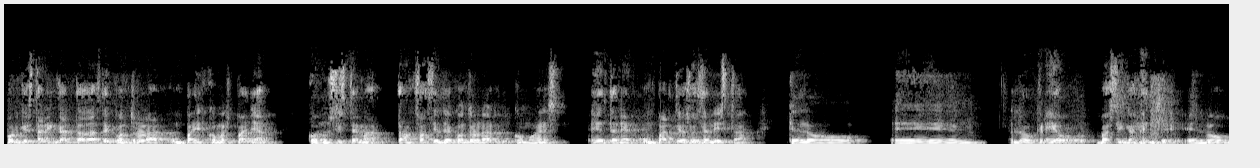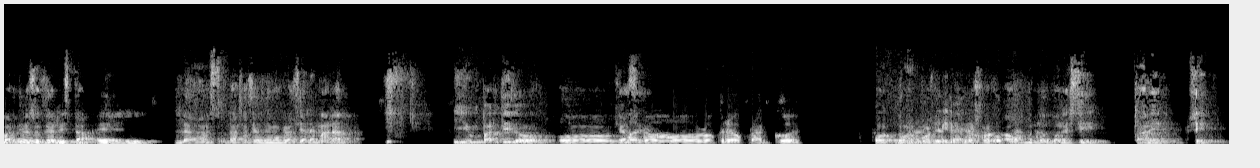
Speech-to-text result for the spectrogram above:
porque están encantadas de controlar un país como España con un sistema tan fácil de controlar como es eh, tener un partido socialista que lo, eh, lo creó básicamente el nuevo Partido Socialista, la, socialdemocracia alemana, y un partido que hace... Bueno, lo creó Franco, ¿eh? bueno, pues mira, mejor aún me lo pone, sí, también, sí.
